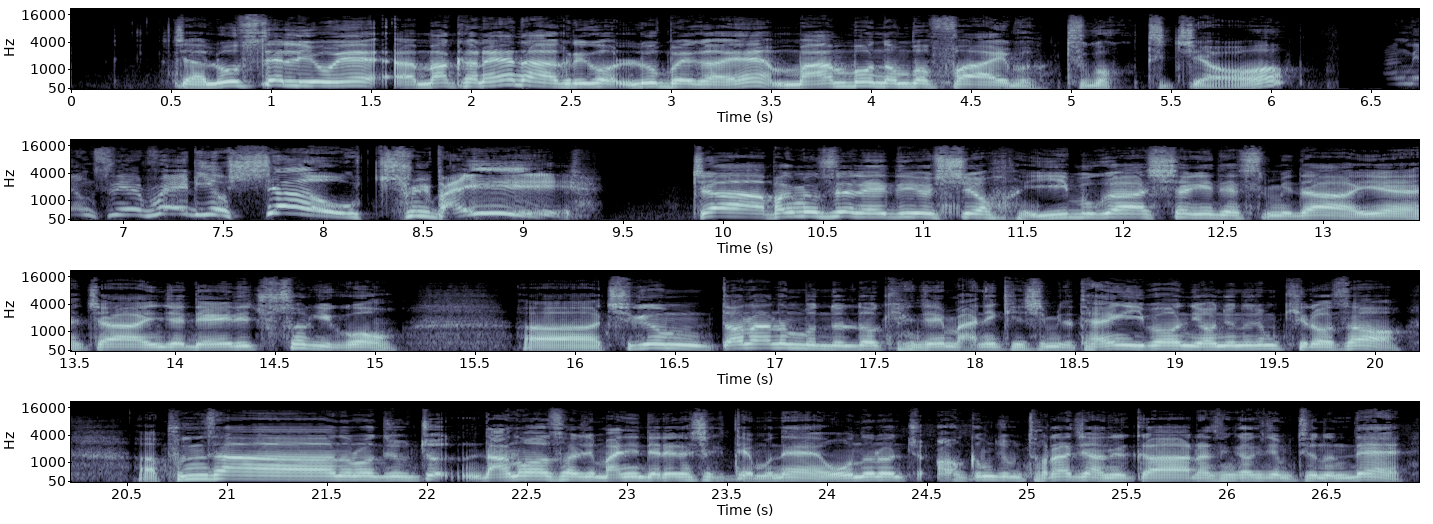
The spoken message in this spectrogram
자, Los del Rio의 아, Macarena, 그리고 루베가의 mambo 넘버 5두곡 듣죠. 박명수의 라디오 쇼 출발! 자, 박명수의 라디오 쇼 2부가 시작이 됐습니다. 예, 자, 이제 내일이 추석이고, 아, 지금 떠나는 분들도 굉장히 많이 계십니다. 다행히 이번 연휴는 좀 길어서, 아, 분산으로 좀, 좀 나누어서 이제 많이 내려가셨기 때문에 오늘은 조금 좀 덜하지 않을까라는 생각이 좀 드는데,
